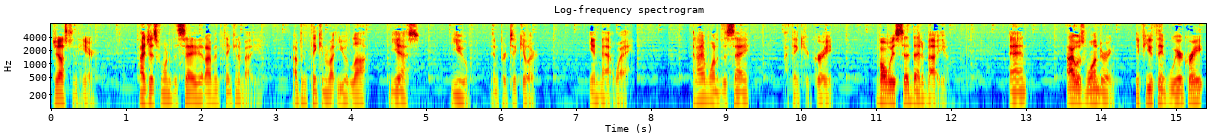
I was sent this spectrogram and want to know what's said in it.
Justin here. I just wanted to say that I've been thinking about you. I've been thinking about you a lot. Yes, you in particular, in that way. And I wanted to say, I think you're great. I've always said that about you. And I was wondering if you think we're great,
